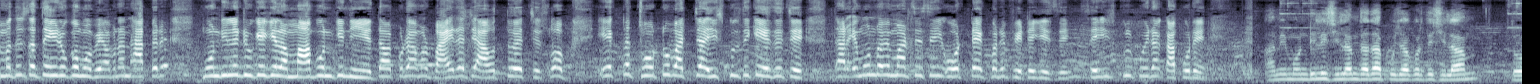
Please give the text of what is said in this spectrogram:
আমাদের সাথে এরকম হবে। আমরা না করে মন্দিরে ঢুকে গেলাম মা বোনকে নিয়ে। তারপরে আমার বাইরে যে আহত হয়েছে সব একটা ছোট বাচ্চা স্কুল থেকে এসেছে। তার এমনভাবে মারছে সেই ওরটা একবারে ফেটে গেছে। সেই স্কুল পইরা কাপড়ে। আমি মন্ডিলে ছিলাম দাদা পূজা করতেছিলাম তো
